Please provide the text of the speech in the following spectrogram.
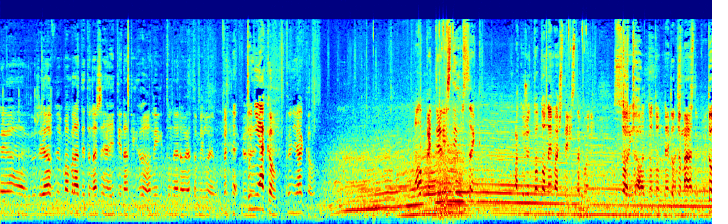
Ja, bože, ja mám rád tieto naše hejty na tých oných tunerov, ja to milujem úplne. Akože, Tu nejakou. Nejakou. Opäť ten istý úsek. Akože toto nemá 400 koní. Sorry, Toto- ale toto nemá Toto 400 má, koní. to,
